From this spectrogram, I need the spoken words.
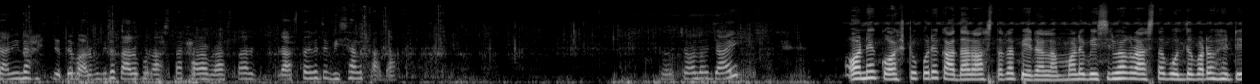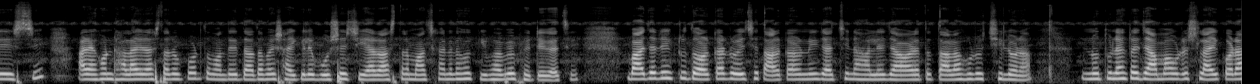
জানি না যেতে পারব কিন্তু তার উপর রাস্তা খারাপ, রাস্তা আর রাস্তায় হচ্ছে বিশাল কাদা। তো চলো যাই। অনেক কষ্ট করে কাদা রাস্তাটা পেরালাম। মানে বেশিরভাগ রাস্তা বলতে পারো হেঁটে এসছি। আর এখন ঢালাই রাস্তার উপর তোমাদের দাদাভাই সাইকেলে বসেছি আর রাস্তার মাঝখানে দেখো কীভাবে ফেটে গেছে। বাজারে একটু দরকার রয়েছে, তার কারণেই যাচ্ছি না হলে যাওয়ার এত তাড়াহুড়ো ছিল না। নতুন একটা জামা ওটা সেলাই করা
